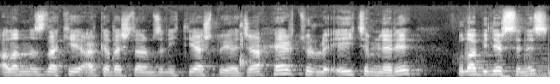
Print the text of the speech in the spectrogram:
alanınızdaki arkadaşlarımızın ihtiyaç duyacağı her türlü eğitimleri bulabilirsiniz.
